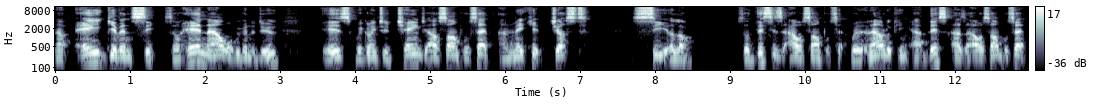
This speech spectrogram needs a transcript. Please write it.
Now, A given C. So here now, what we're going to do is we're going to change our sample set and make it just C alone. So this is our sample set. We're now looking at this as our sample set.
